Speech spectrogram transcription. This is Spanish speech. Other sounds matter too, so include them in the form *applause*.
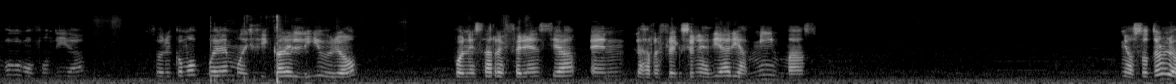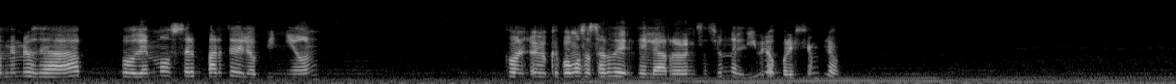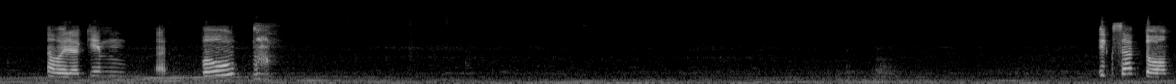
un poco confundida sobre cómo pueden modificar el libro con esa referencia en las reflexiones diarias mismas. Nosotros los miembros de AAP podemos ser parte de la opinión con lo que podemos hacer de, la reorganización del libro, por ejemplo. A ver, ¿a quién? *laughs* Exacto.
